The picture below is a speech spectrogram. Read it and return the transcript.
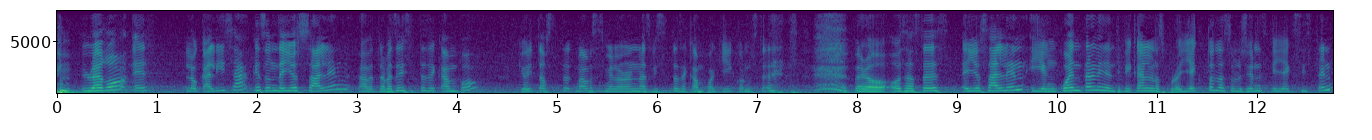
luego es localiza, que es donde ellos salen a través de visitas de campo, que ahorita vamos a simular unas visitas de campo aquí con ustedes, pero, o sea, ustedes, ellos salen y encuentran, identifican los proyectos, las soluciones que ya existen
